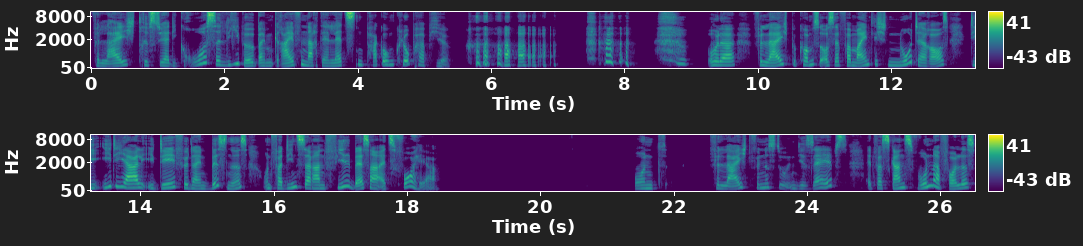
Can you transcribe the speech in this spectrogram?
vielleicht triffst du ja die große Liebe beim Greifen nach der letzten Packung Klopapier. Oder vielleicht bekommst du aus der vermeintlichen Not heraus die ideale Idee für dein Business und verdienst daran viel besser als vorher. Und vielleicht findest du in dir selbst etwas ganz Wundervolles,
